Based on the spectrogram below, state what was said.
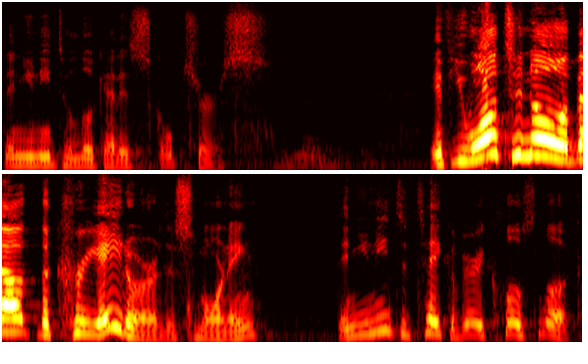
then you need to look at his sculptures. If you want to know about the Creator this morning, then you need to take a very close look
